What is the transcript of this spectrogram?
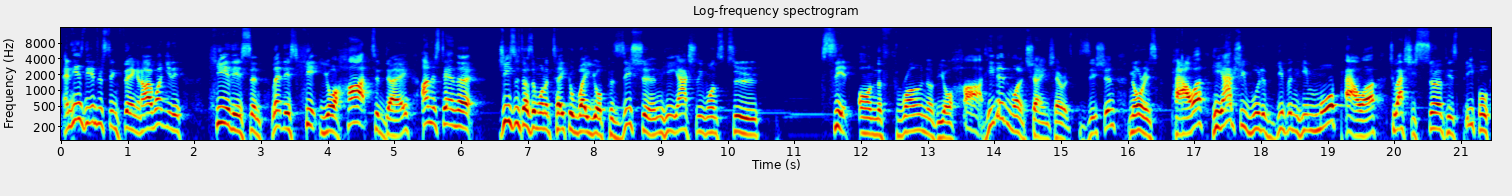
And here's the interesting thing, and I want you to hear this and let this hit your heart today. Understand that Jesus doesn't want to take away your position, he actually wants to sit on the throne of your heart. He didn't want to change Herod's position nor his power. He actually would have given him more power to actually serve his people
